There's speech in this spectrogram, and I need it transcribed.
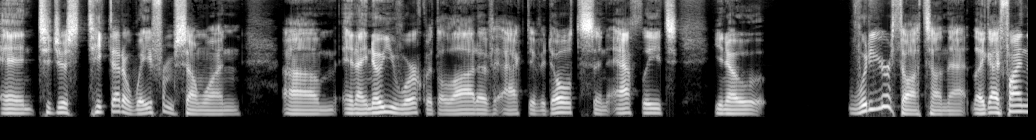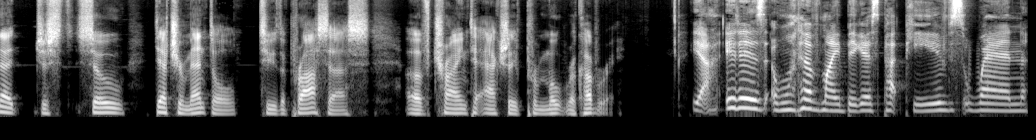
And to just take that away from someone um, and i know you work with a lot of active adults and athletes you know what are your thoughts on that? Like i find that just so detrimental to the process of trying to actually promote recovery. Yeah, it is one of my biggest pet peeves when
